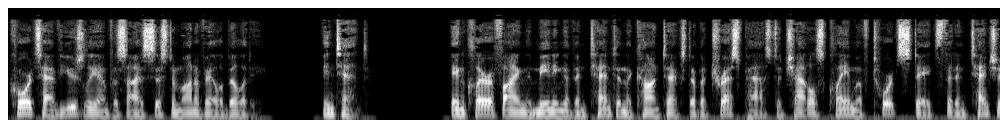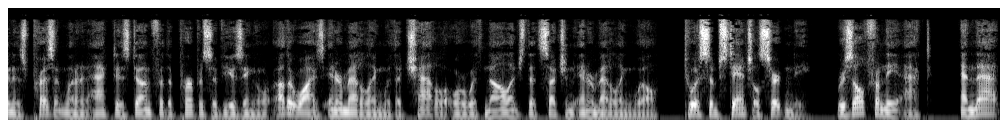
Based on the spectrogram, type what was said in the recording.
Courts have usually emphasized system unavailability. Intent. In clarifying the meaning of intent in the context of a trespass to chattels claim of torts states that intention is present when an act is done for the purpose of using or otherwise intermeddling with a chattel or with knowledge that such an intermeddling will, to a substantial certainty, result from the act, and that,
